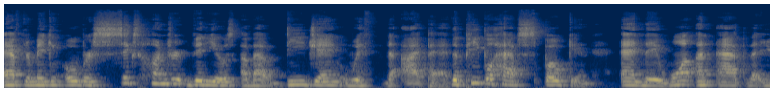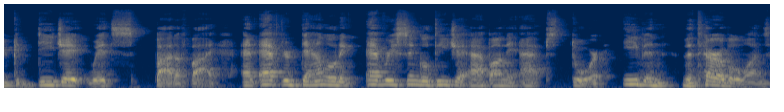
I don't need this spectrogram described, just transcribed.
after making over 600 videos about DJing with the iPad. The people have spoken and they want an app that you can DJ with Spotify. And after downloading every single DJ app on the App Store, even the terrible ones,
